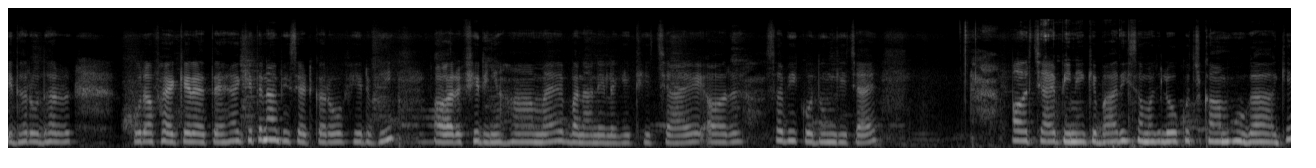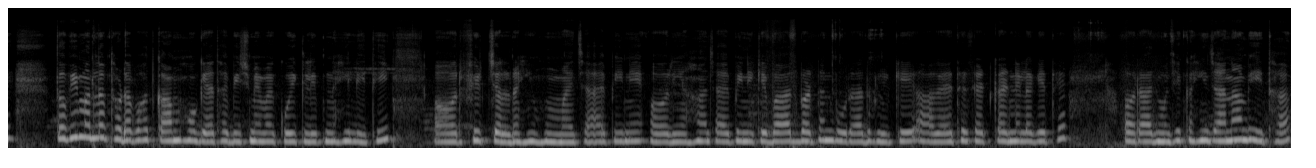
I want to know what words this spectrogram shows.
इधर उधर पूरा फेंके रहते हैं। कितना भी सेट करो फिर भी। और फिर यहाँ मैं बनाने लगी थी चाय और सभी को दूँगी चाय। और चाय पीने के बाद ही समझ लो कुछ काम होगा आगे। तो भी मतलब थोड़ा बहुत काम हो गया था, बीच में मैं कोई क्लिप नहीं ली थी और फिर चल रही हूँ मैं चाय पीने और यहाँ चाय पीने के बाद बर्तन पूरा धुल के आ गए थे, सेट करने लगे थे और आज मुझे कहीं जाना भी था।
